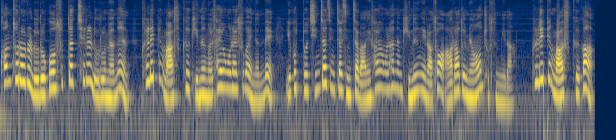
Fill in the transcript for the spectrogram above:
컨트롤을 누르고 숫자 7을 누르면은 clipping mask 기능을 사용을 할 수가 있는데 이것도 진짜 진짜 진짜 많이 사용을 하는 기능이라서 알아두면 좋습니다. clipping mask가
